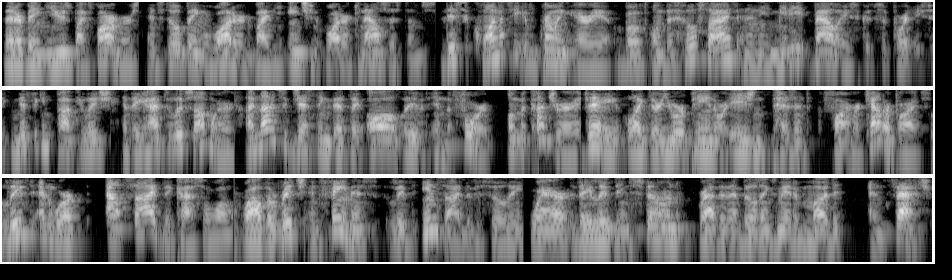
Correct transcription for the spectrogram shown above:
that are being used by farmers and still being watered by the ancient water canal systems. This quantity of growing area, both on the hillsides and in the immediate valleys, could support a significant population, and they had to live somewhere. I'm not suggesting that they all lived in the fort. On the contrary, they, like their European or Asian peasant farmer counterparts, lived and worked outside the castle wall, while the rich and famous lived inside the facility where they lived in stone rather than buildings made of mud and thatch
